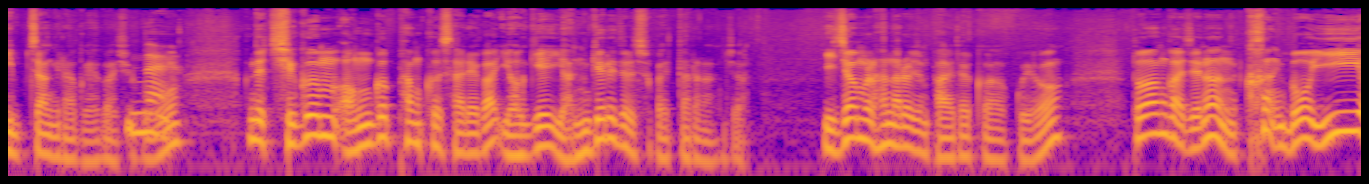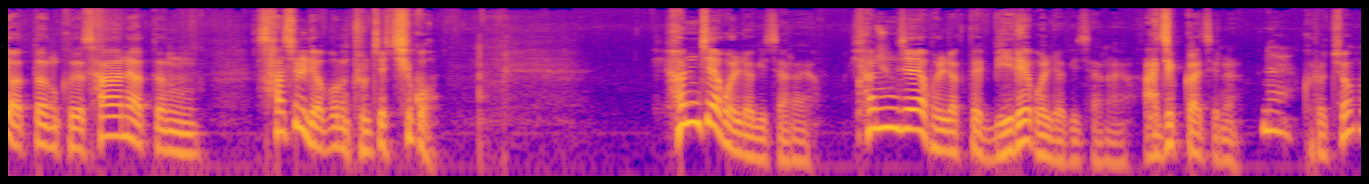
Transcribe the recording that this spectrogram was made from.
입장이라고 해가지고. 네. 근데 지금 언급한 그 사례가 여기에 연결이 될 수가 있다는 점. 이 점을 하나로 좀 봐야 될 것 같고요. 또 한 가지는 큰, 뭐 이 어떤 그 사안의 어떤 사실 여부는 둘째 치고 현재 권력이잖아요. 현재. 권력 대 미래 권력이잖아요. 아직까지는. 네. 그렇죠?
